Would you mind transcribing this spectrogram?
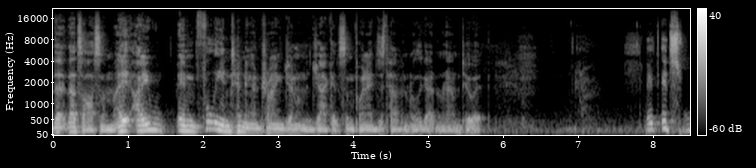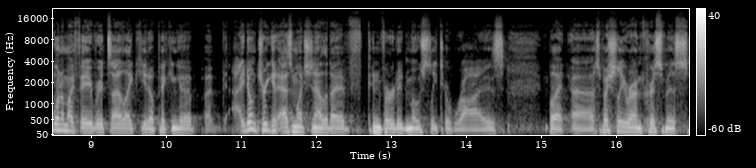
That that's awesome. I I am fully intending on trying Gentleman Jack at some point. I just haven't really gotten around to it. It, it's one of my favorites. I like, you know, picking up. I, I don't drink it as much now that I've converted mostly to ryes, but uh, especially around Christmas,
